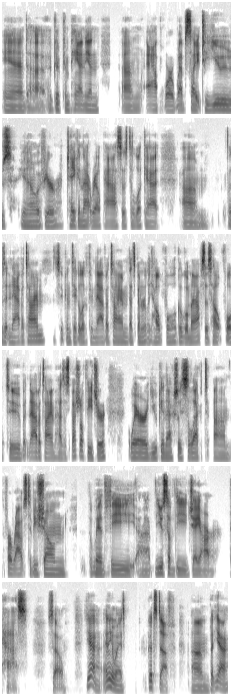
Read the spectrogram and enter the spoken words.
And uh, a good companion um, app or website to use, you know, if you're taking that rail pass is to look at um, is it Navitime? So you can take a look through Navitime. That's been really helpful. Google Maps is helpful too, but Navitime has a special feature where you can actually select um, for routes to be shown with the uh, use of the JR pass. So yeah. Anyways, good stuff. Um, but yeah,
